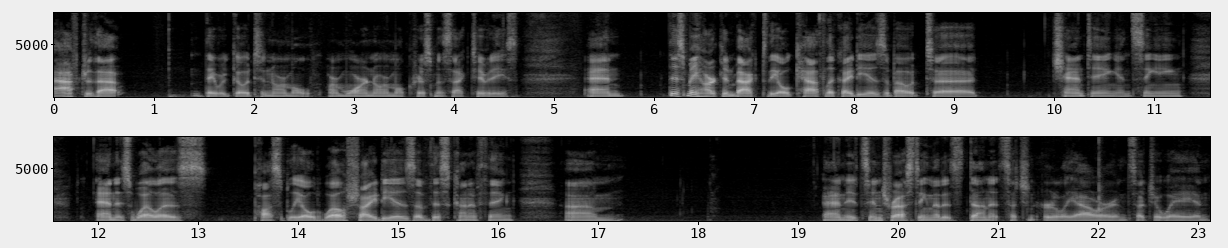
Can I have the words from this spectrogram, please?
after that, they would go to normal or more normal Christmas activities. And this may harken back to the old Catholic ideas about uh, chanting and singing and as well as possibly old Welsh ideas of this kind of thing. Um, and it's interesting that it's done at such an early hour in such a way, and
